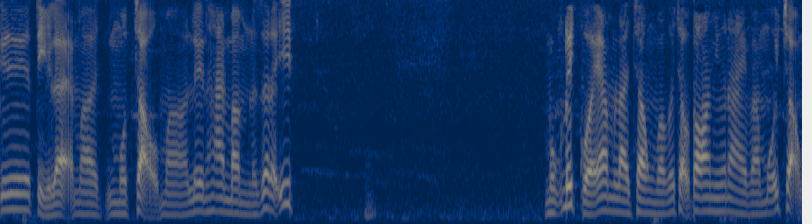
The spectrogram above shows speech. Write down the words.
cái tỷ lệ mà một chậu mà lên hai mầm là rất là ít. Mục đích của em là trồng vào cái chậu to như thế này và mỗi chậu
